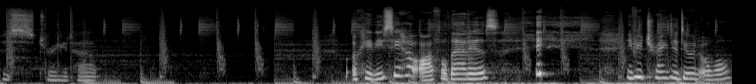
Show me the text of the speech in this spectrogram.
just straight up. Okay, do you see how awful that is? if you're trying to do an oval.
